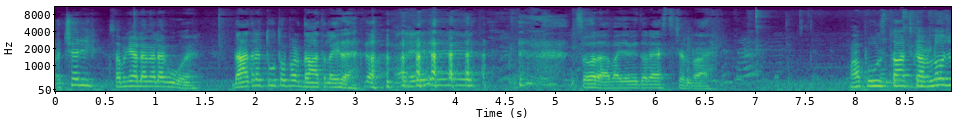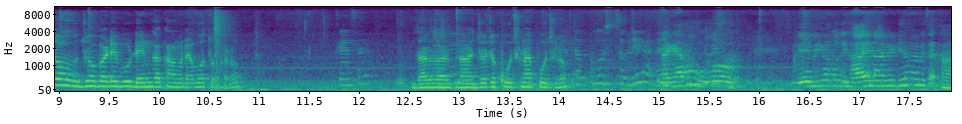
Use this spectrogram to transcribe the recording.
अच्छा जी सबके अलग अलग वो है। दांतले तू तो पर दांत ला ही रहेगा सो रहा भाई अभी तो रेस्ट चल रहा है। हाँ पूछताछ कर लो जो जो बड़े बूढ़े इनका काम रहे वो तो करो। कैसे? दर्द ना जो जो पूछना पूछ लो। तब पूछ मैं कह रहा हूँ वो बेबी का तो दिखाया ना वीडियो में अभी तक। हाँ।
